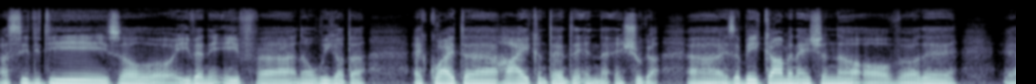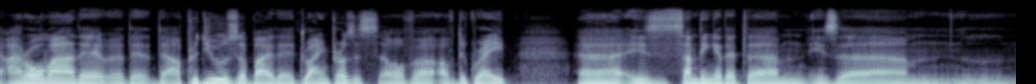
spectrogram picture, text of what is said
acidity. So even if no, we got a a quite uh, high content in, in sugar. Uh, it's a big combination of uh, the aroma that, are produced by the drying process of, of the grape. is something that um, is um,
